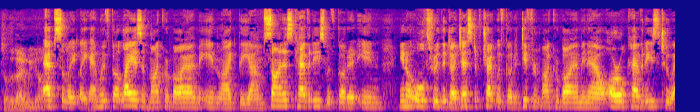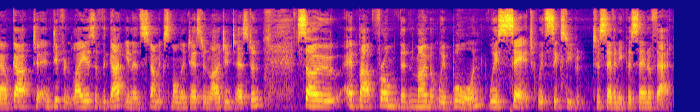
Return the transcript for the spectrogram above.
till the day we die. absolutely. And we've got layers of microbiome in like the um, sinus cavities. We've got it in, you know, all through the digestive tract. We've got a different microbiome in our oral cavities to our gut to, and different layers of the gut, you know, the stomach, small intestine, large intestine. So, eh, but from the moment we're born, we're set with 60 to 70% of that.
